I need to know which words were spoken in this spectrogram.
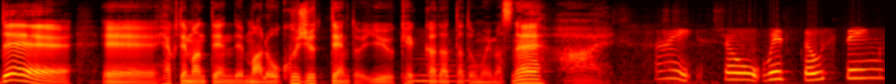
で、えー100点満点で、まあ60点という結果だったと思いますね。はい。はい So with those things,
